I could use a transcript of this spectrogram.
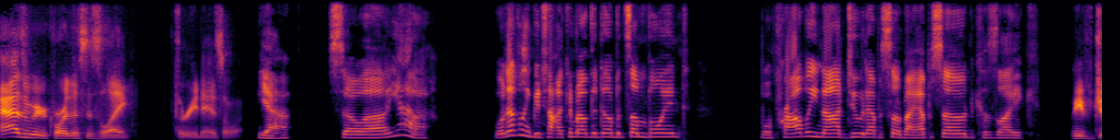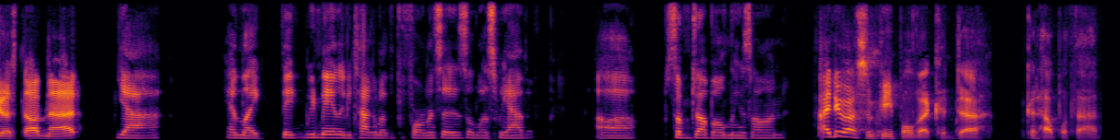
As we record, this is like three days away. Yeah. So, uh, yeah. We'll definitely be talking about the dub at some point. We'll probably not do it episode by episode because, like, We've just done that. yeah, and like they we'd mainly be talking about the performances unless we have uh some dub onlys on. I do have some people that could uh could help with that.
